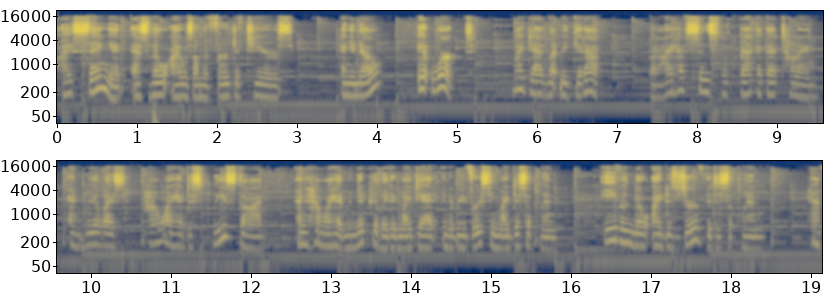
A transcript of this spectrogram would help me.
I sang it as though I was on the verge of tears. And you know, it worked. My dad let me get up, but I have since looked back at that time and realized how I had displeased God and how I had manipulated my dad into reversing my discipline, even though I deserved the discipline. Have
